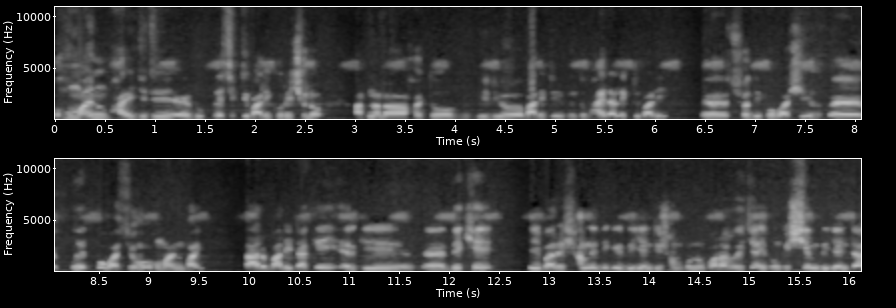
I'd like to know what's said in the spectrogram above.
হুমায়ুন ভাই যেটি ডুপ্লেস একটি বাড়ি করেছিল আপনারা হয়তো ভিডিও বাড়িটি কিন্তু ভাইরাল একটি বাড়ি সৌদি প্রবাসী কুয়েত প্রবাসী হুমায়ুন ভাই। তার বাড়িটাকেই আর কি দেখে এবারে সামনের দিকে ডিজাইনটি সম্পূর্ণ করা হয়েছে এবং কি সেম ডিজাইনটা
